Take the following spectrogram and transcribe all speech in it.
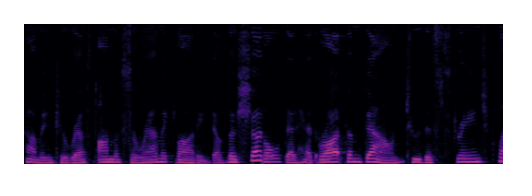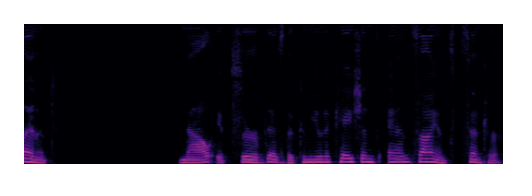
coming to rest on the ceramic body of the shuttle that had brought them down to this strange planet. Now it served as the Communications and Science Center.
